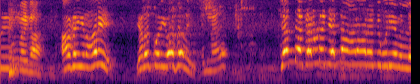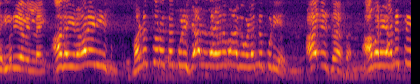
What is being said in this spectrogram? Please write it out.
தெரிகிறது உண்மைதான். ஆகையினாலே எனக்கு ஒரு யோசனை. என்ன? சென்ற கருடன் என்ன ஆனார் என்று புரியவில்லை. புரியவில்லை. ஆகையினாலே நீ படுத்துறக்கக்கூடிய சாது தைரியமாக விளங்கக்கூடிய ஆதிசேஷன் அவரை அனுப்பி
